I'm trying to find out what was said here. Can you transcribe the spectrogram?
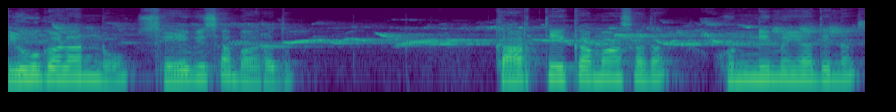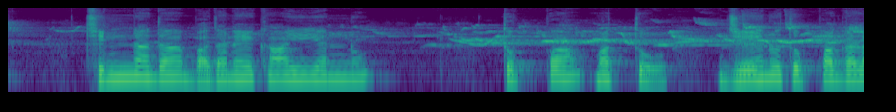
ಇವುಗಳನ್ನು ಸೇವಿಸಬಾರದು. ಕಾರ್ತೀಕ ಮಾಸದ ಹುಣ್ಣಿಮೆಯ ದಿನ ಚಿನ್ನದ ಬದನೆಕಾಯಿಯನ್ನು, ತುಪ್ಪ ಮತ್ತು ಜೇನುತುಪ್ಪಗಳ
